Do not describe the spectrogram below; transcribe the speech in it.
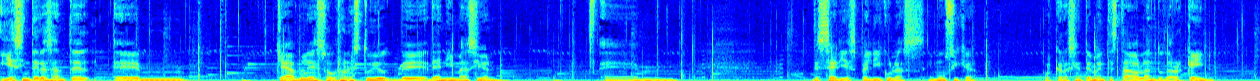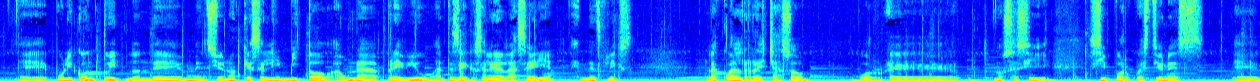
Y es interesante em, que hable sobre un estudio de animación Em, de series, películas y música, porque recientemente estaba hablando de Arkane. Eh, publicó un tweet donde mencionó que se le invitó a una preview antes de que saliera la serie en Netflix, la cual rechazó por eh, no sé si, si por cuestiones eh,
